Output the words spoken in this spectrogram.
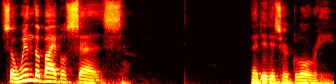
So when the Bible says that it is her glory,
